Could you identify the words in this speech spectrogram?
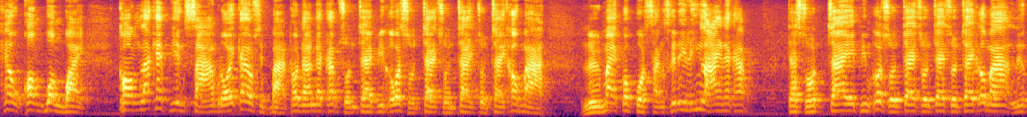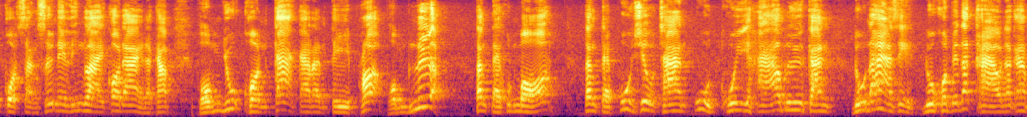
แค่วคล่องว่องไว กองละแค่เพียง 390 บาทเท่านั้นนะครับ สนใจพี่ก็ว่าสนใจสนใจสนใจเข้ามา หรือไม่ก็กดสั่งซื้อในลิงก์ไลน์นะครับจะสนใจพิมพ์ก็สนใจสนใจสนใจเข้ามา หรือกดสั่งซื้อในลิงก์ไลน์ก็ได้นะครับ ผมยุคนกล้าการันตี เพราะผมเลือกตั้งแต่คุณหมอ ตั้งแต่ผู้เชี่ยวชาญพูดคุยหารือกัน ดูหน้าสิ ดูคนเป็นนักข่าวนะครับ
